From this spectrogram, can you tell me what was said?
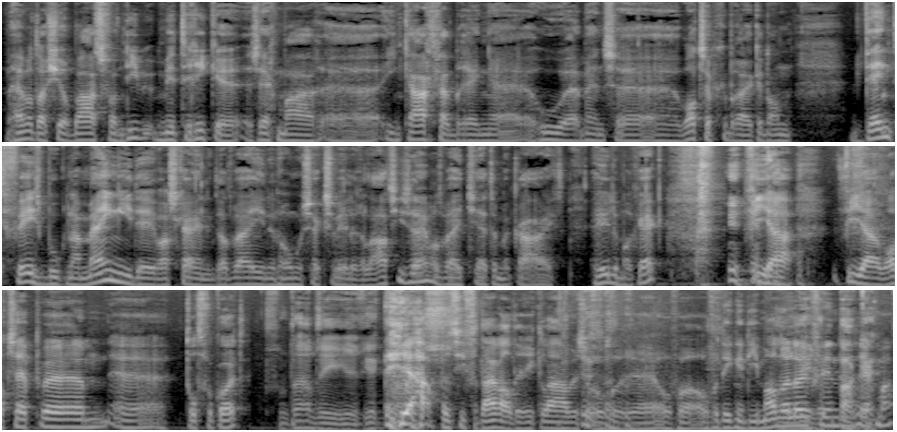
Want als je op basis van die metrieken zeg maar, uh, in kaart gaat brengen hoe mensen WhatsApp gebruiken, dan denkt Facebook naar mijn idee waarschijnlijk dat wij in een homoseksuele relatie zijn. Want wij chatten elkaar echt helemaal gek. via, via WhatsApp tot voor kort. Vandaar die reclames. Ja, precies. Vandaar al die reclames over, uh, over, over dingen die mannen leuk vinden, zeg maar.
